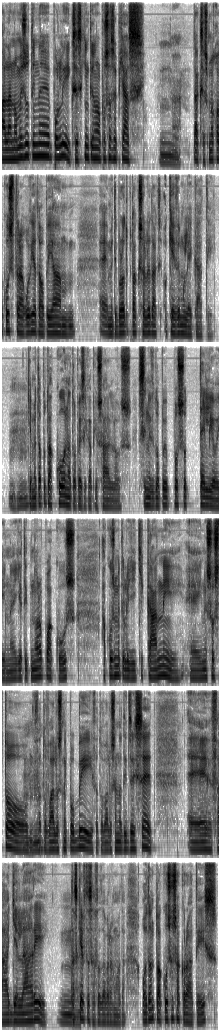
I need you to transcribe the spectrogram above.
Αλλά νομίζω ότι είναι πολύ. Ξέρεις εκείνη την ώρα που θα σε πιάσει. Ναι. Εντάξει, ας πούμε, έχω ακούσει τραγούδια τα οποία ε, με την πρώτη που το άκουσα λέω εντάξει, οκ, δεν μου λέει κάτι. Και μετά που το ακούω να το παίζει κάποιος άλλος, συνειδητοποιώ πόσο τέλειο είναι, γιατί την ώρα που ακούς, ακούς με τη λογική κάνει, ε, είναι θα το βάλω στην εκπομπή, θα το βάλω σε ένα DJ set, ε, θα αγγελάρει. Ναι. Τα σκέφτεσαι αυτά τα πράγματα. Όταν το ακούς ως ακροατής,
